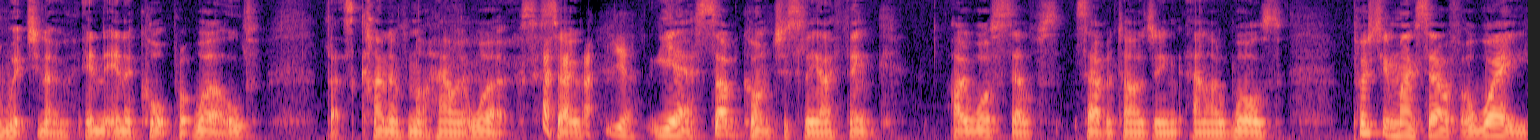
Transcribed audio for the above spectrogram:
which you know in in a corporate world that's kind of not how it works. So Yeah. yeah, subconsciously, I think I was self sabotaging and I was pushing myself away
